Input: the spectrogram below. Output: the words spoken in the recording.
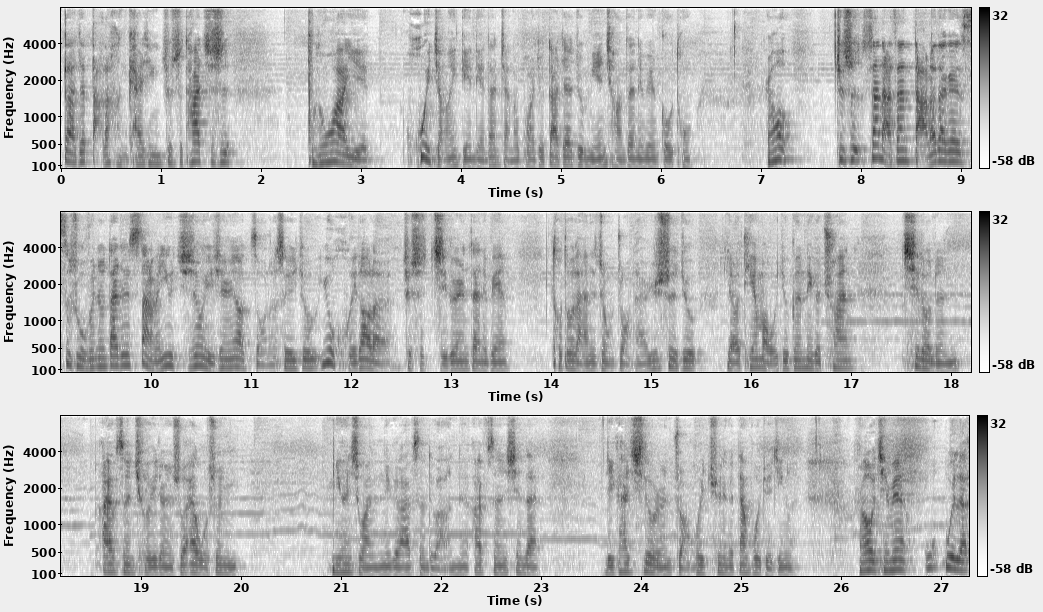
大家打得很开心。就是她其实普通话也会讲一点点，但讲的不好，就大家就勉强在那边沟通。然后就是三打三打了大概四十五分钟，大家散了，因为其中有些人要走了，所以就又回到了就是几个人在那边投投篮的这种状态。于是就聊天嘛，我就跟那个穿七六人艾弗森球衣的人说：“哎，我说你你很喜欢那个艾弗森对吧？那艾弗森现在离开七六人，转会去那个丹佛掘金了。然后前面为了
